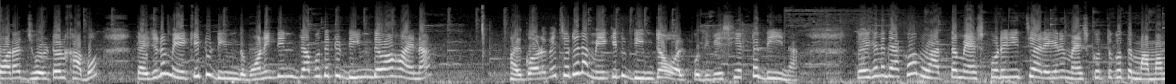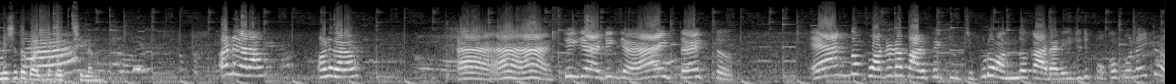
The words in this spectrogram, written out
বড়ার ঝোল টোল খাব, তাই জন্য মেয়েকে একটু ডিম দেবো। অনেক দিন যাবত একটু ডিম দেওয়া হয় না। আর গরমের চোটে না, মেয়েকে একটু ডিমটাও অল্প দিই, বেশি একটা দিই না। তো এখানে দেখো, ভাতটা ম্যাশ করে নিচ্ছি, আর এখানে ম্যাশ করতে করতে মামা মামামের সাথে গল্প করছিলাম। অনেক দাঁড়াও অনেক দাঁড়াও। হ্যাঁ হ্যাঁ হ্যাঁ ঠিক যায় ঠিক যায় এই তো এই তো। একদম ফটোটা পারফেক্ট উঠছে, পুরো অন্ধকার। আর এই যদি পোকো ফোন হয় তো?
